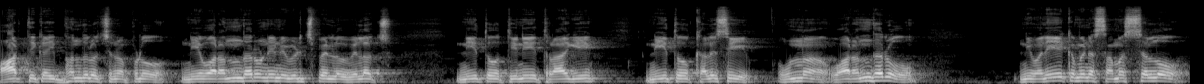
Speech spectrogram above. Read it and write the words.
ఆర్థిక ఇబ్బందులు వచ్చినప్పుడు నీ వారందరూ నిన్ను విడిచిపెళ్ళు వెళ్ళొచ్చు. నీతో తిని త్రాగి నీతో కలిసి ఉన్న వారందరూ నీవు అనేకమైన సమస్యల్లో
